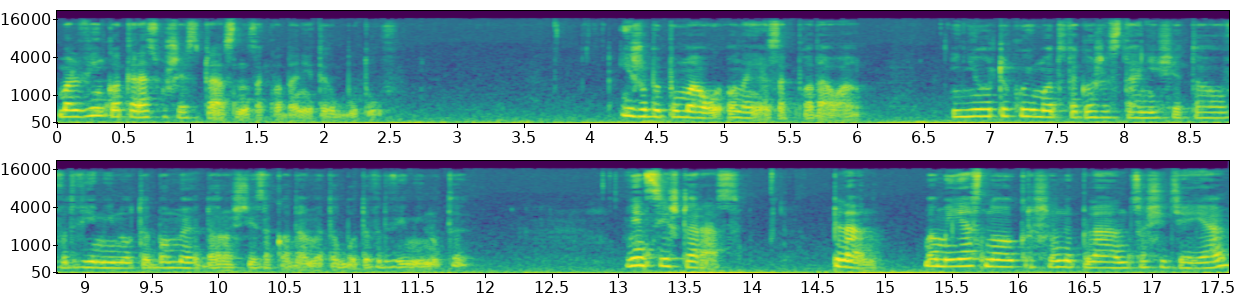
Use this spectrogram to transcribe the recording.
Malwinko, teraz już jest czas na zakładanie tych butów. I żeby pomału ona je zakładała. I nie oczekujmy od tego, że stanie się to w dwie minuty, bo my, dorośli, zakładamy te buty w dwie minuty. Więc jeszcze raz. Plan. Mamy jasno określony plan, co się dzieje.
